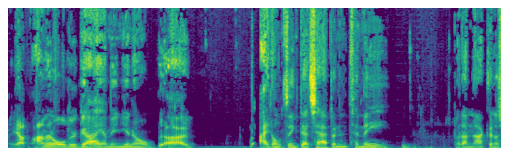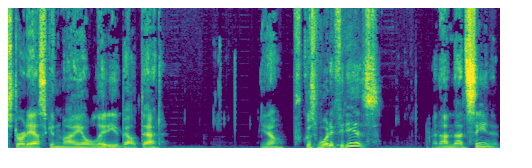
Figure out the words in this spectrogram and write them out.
I'm an older guy. I mean, you know, uh, I don't think that's happening to me, but I'm not going to start asking my old lady about that. You know, because what if it is? And I'm not seeing it.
